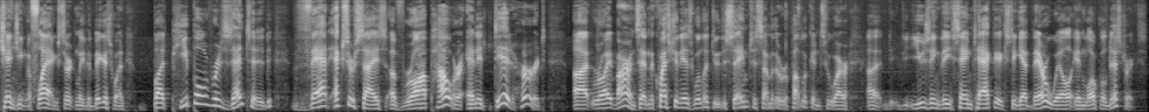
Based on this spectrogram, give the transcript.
changing the flag certainly the biggest one. But people resented that exercise of raw power, and it did hurt uh, Roy Barnes. And the question is, will it do the same to some of the Republicans who are uh, using these same tactics to get their will in local districts?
